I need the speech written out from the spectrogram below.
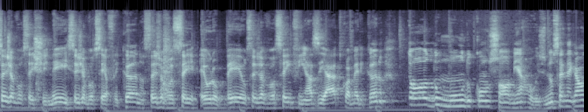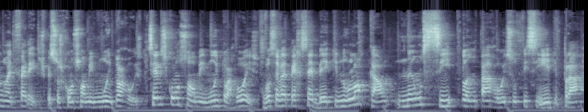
Seja você chinês, seja você africano, seja você europeu, seja você, enfim, asiático, americano, todo mundo consome arroz. No Senegal não é diferente, as pessoas consomem muito arroz. Se eles consomem muito arroz, você vai perceber que no local não se planta arroz suficiente para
